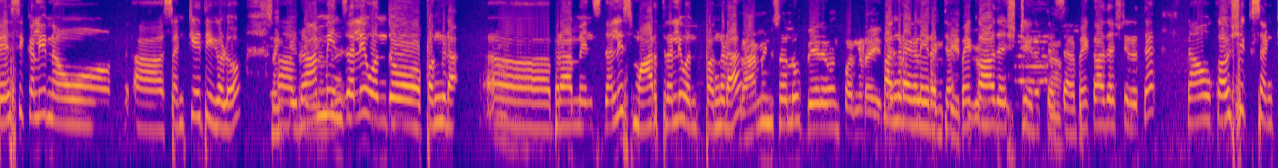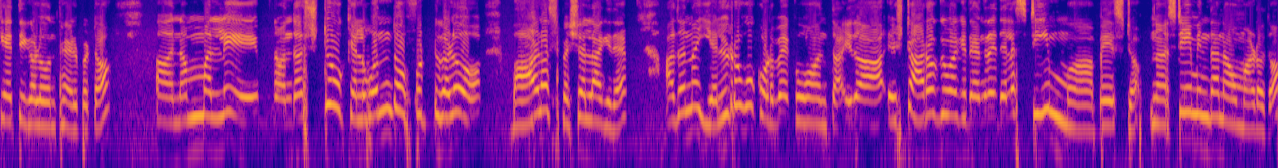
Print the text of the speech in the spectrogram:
ಬೇಸಿಕಲಿ ನಾವು ಆ, ಸಂಕೇತಿಗಳು ಸಂಕೇತಿಗಳು ಬ್ರಾಹ್ಮಿನ್ಸ್ ಅಲ್ಲಿ ಒಂದು ಪಂಗಡ. ಬ್ರಾಹ್ಮಿನ್ಸ್ನಲ್ಲಿ ಸ್ಮಾರ್ತರಲ್ಲಿ ಒಂದು ಪಂಗಡ. ಬ್ರಾಹ್ಮಿನ್ಸ್ ಅಲ್ಲೂ ಬೇರೆ ಒಂದು ಪಂಗಡ ಇದೆ. ಪಂಗಡಗಳಿರುತ್ತೆ. ಬೇಕಾದಷ್ಟು ಇರುತ್ತೆ ಸರ್ ಬೇಕಾದಷ್ಟು ಇರುತ್ತೆ ನಾವು ಕೌಶಿಕ್ ಸಂಕೇತಿಗಳು ಅಂತ ಹೇಳ್ಬಿಟ್ಟು ನಮ್ಮಲ್ಲಿ ಒಂದಷ್ಟು ಕೆಲವೊಂದು ಫುಡ್ಗಳು ಬಹಳ ಸ್ಪೆಷಲ್ ಆಗಿದೆ. ಅದನ್ನ ಎಲ್ರಿಗೂ ಕೊಡಬೇಕು ಅಂತ ಇದು ಎಷ್ಟು ಆರೋಗ್ಯವಾಗಿದೆ ಅಂದ್ರೆ ಇದೆಲ್ಲ ಸ್ಟೀಮ್ ಬೇಸ್ಡ್ ಸ್ಟೀಮ್ ಇಂದ ನಾವು ಮಾಡೋದು.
